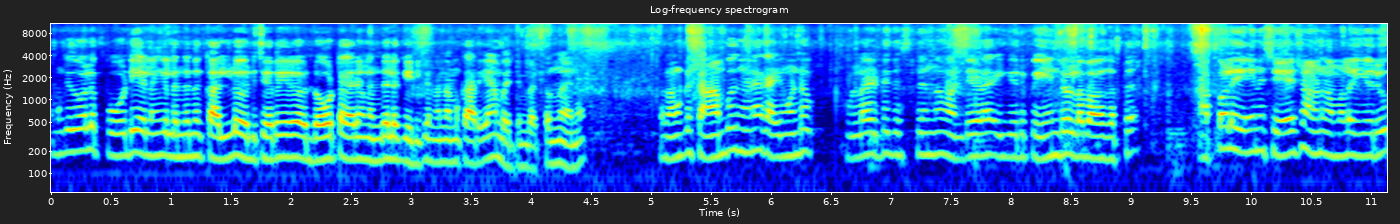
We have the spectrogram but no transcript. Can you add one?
നമുക്ക് ഇതുപോലെ പൊടി അല്ലെങ്കിൽ എന്തെങ്കിലും കല്ലോ ഒരു ചെറിയ ഡോട്ട് കാര്യങ്ങൾ എന്തെങ്കിലുമൊക്കെ ഇരിക്കുന്നത് നമുക്ക് അറിയാൻ പറ്റും പെട്ടെന്ന് തന്നെ. അപ്പോൾ നമുക്ക് ഷാമ്പു ഇങ്ങനെ കൈ കൊണ്ട് ഫുള്ളായിട്ട് ജസ്റ്റ് ഒന്ന് വണ്ടിയുടെ ഈ ഒരു പെയിന്റുള്ള ഭാഗത്ത് അപ്ലൈ ചെയ്തതിന് ശേഷമാണ് നമ്മൾ ഈ ഒരു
